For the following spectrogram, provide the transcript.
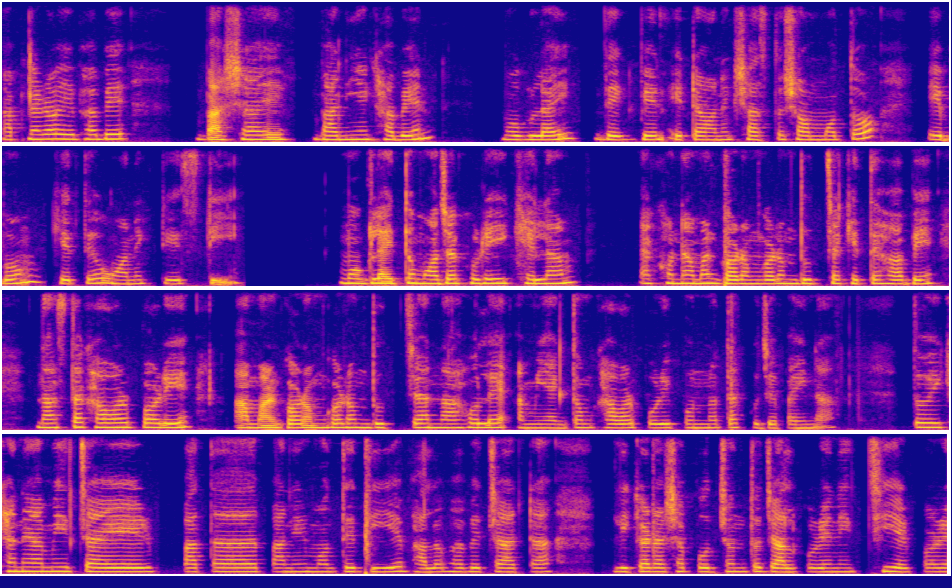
আপনারাও এভাবে বাসায় বানিয়ে খাবেন, মোগলাই দেখবেন এটা অনেক স্বাস্থ্যসম্মত এবং খেতেও অনেক টেস্টি মোগলাই তো মজা করেই খেলাম। এখন আমার গরম গরম দুধ চা খেতে হবে। নাস্তা খাওয়ার পরে আমার গরম গরম দুধ চা না হলে আমি একদম খাওয়ার পরিপূর্ণতা খুঁজে পাই না। তো এখানে আমি চায়ের পাতা পানির মধ্যে দিয়ে ভালোভাবে চাটা লিকার আসা পর্যন্ত জাল করে নিচ্ছি। এরপরে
